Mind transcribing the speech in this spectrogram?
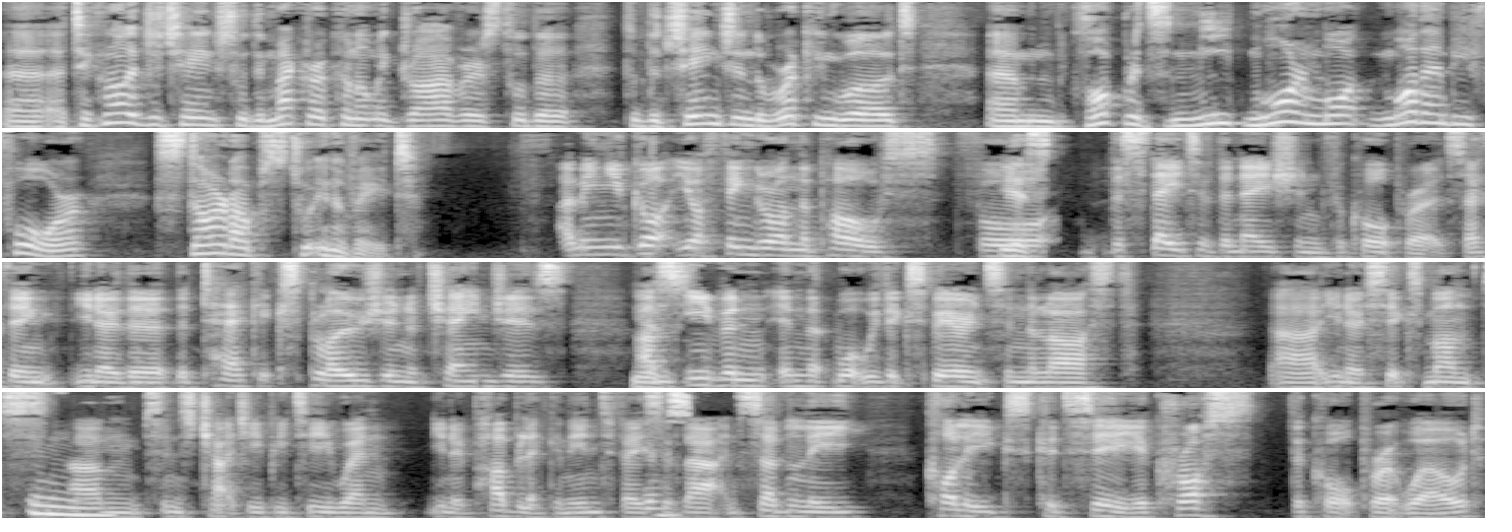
uh, technology change, to the macroeconomic drivers, to the to the change in the working world. Um, corporates need more and more more than before startups to innovate. I mean, you've got your finger on the pulse for Yes. the state of the nation for corporates. I think you know the the tech explosion of changes, Yes. um, even in the, what we've experienced in the last. Uh, you know, six months um, since ChatGPT went, you know, public and the interface of that, and suddenly colleagues could see across the corporate world,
